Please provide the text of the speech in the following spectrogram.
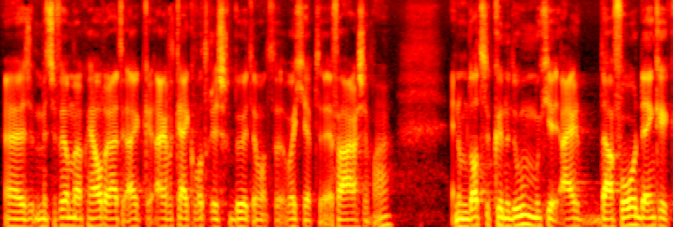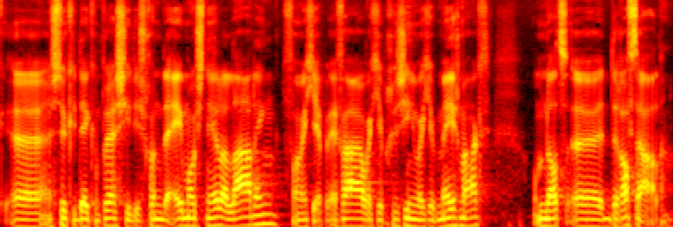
Eh, met zoveel mogelijk helderheid eigenlijk, eigenlijk kijken wat er is gebeurd... en wat, wat je hebt ervaren, zeg maar. En om dat te kunnen doen, moet je eigenlijk daarvoor, denk ik, eh, een stukje decompressie. Dus gewoon de emotionele lading van wat je hebt ervaren, wat je hebt gezien, wat je hebt meegemaakt, om dat eh, eraf te halen.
